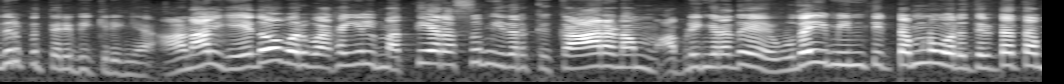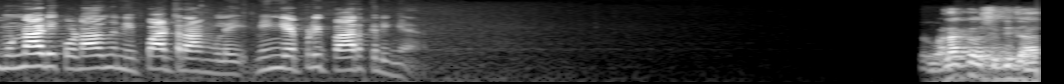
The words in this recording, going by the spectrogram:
எதிர்ப்பு தெரிவிக்கிறீங்க. ஆனால் ஏதோ ஒரு வகையில் மத்திய அரசும் இதற்கு காரணம் அப்படிங்கிறது உதய் மின் திட்டம்னு ஒரு திட்டத்தை முன்னாடி கொண்டாந்து நிப்பாட்டுறாங்களே. நீங்க எப்படி பார்க்கறீங்க? வணக்கம் சுகிதா.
